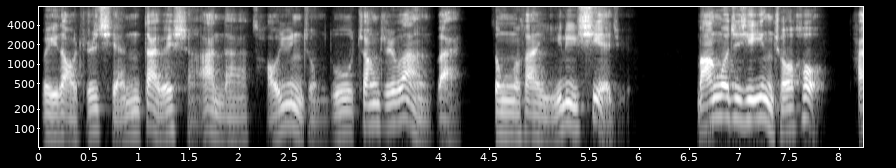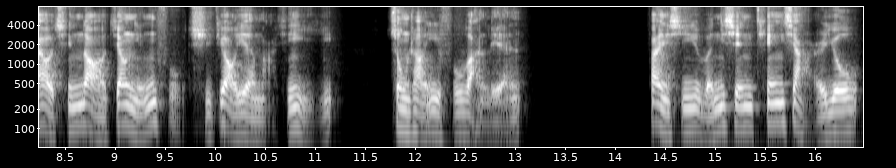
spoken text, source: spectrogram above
未到之前代为审案的漕运总督张之万外，曾国藩一律谢绝。忙过这些应酬后，他要亲到江宁府去吊唁马新贻，送上一幅挽联：“范希闻先天下而忧，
